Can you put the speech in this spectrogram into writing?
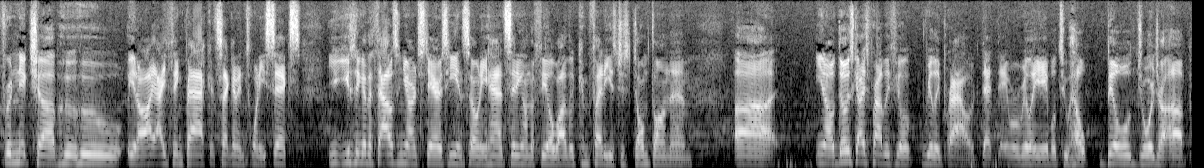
for Nick Chubb, who who you know I, I think back at second and twenty six. You, you, think of the thousand yard stares he and Sony had sitting on the field while the confetti is just dumped on them. Uh, you know, those guys probably feel really proud that they were really able to help build Georgia up,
